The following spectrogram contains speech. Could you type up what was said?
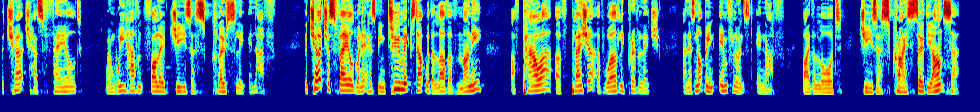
The church has failed when we haven't followed Jesus closely enough. The church has failed when it has been too mixed up with a love of money, of power, of pleasure, of worldly privilege, and has not been influenced enough by the Lord Jesus Christ. So the answer,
